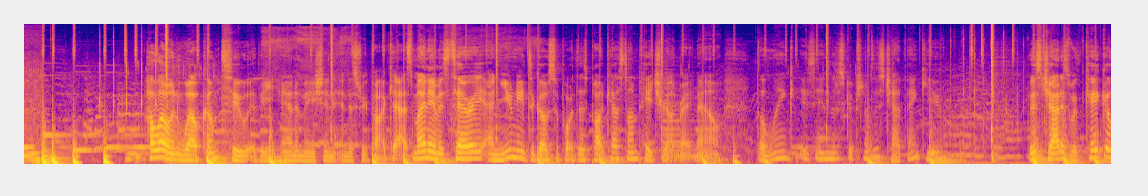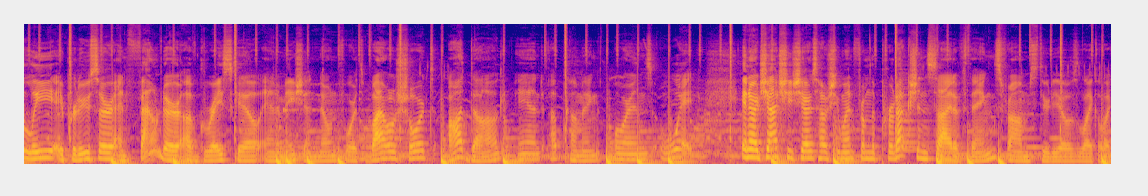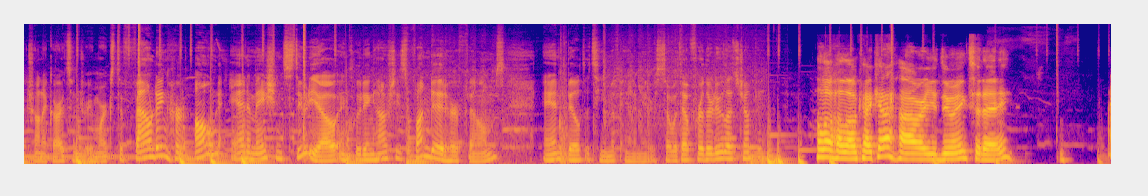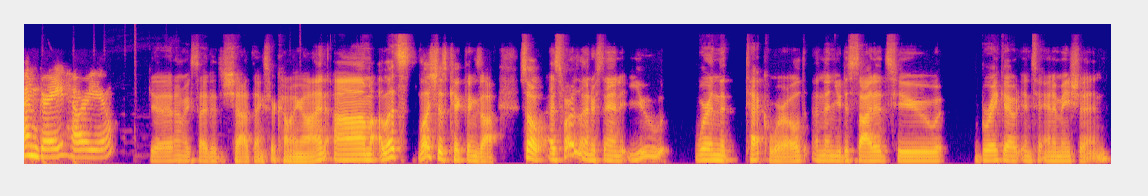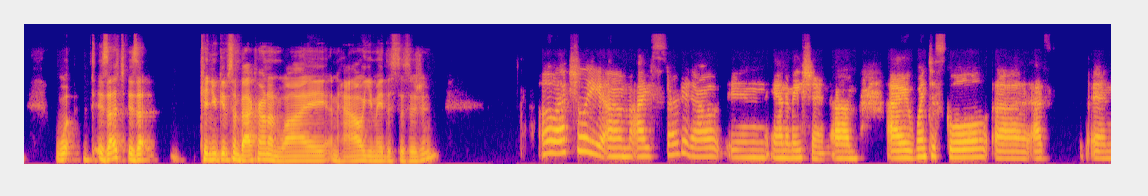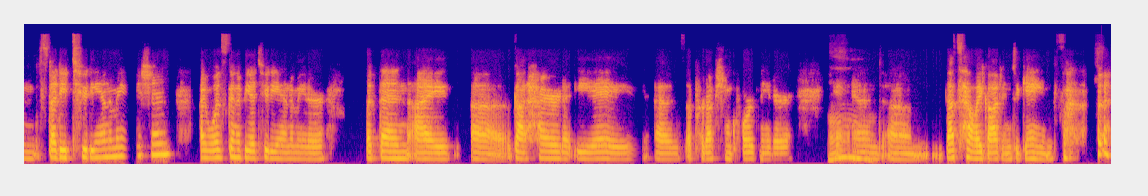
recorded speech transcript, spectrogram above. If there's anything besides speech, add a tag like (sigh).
Hello and welcome to the Animation Industry Podcast. My name is Terry, and you need to go support this podcast on Patreon right now. The link is in the description of this chat. Thank you. This chat is with Keika Lee, a producer and founder of Greyscale Animation, known for its viral short Odd Dog and upcoming Oren's Way. In our chat, she shares how she went from the production side of things, from studios like Electronic Arts and DreamWorks, to founding her own animation studio, including how she's funded her films and built a team of animators. So without further ado, let's jump in. Hello, hello, Keika. How are you doing today? I'm great. How are you? Good. I'm excited to chat. Thanks for coming on. Um, let's let's just kick things off. So, as far as I understand, you were in the tech world, and then you decided to break out into animation. What is that? Is that? Can you give some background on why and how you made this decision? Oh, actually, um, I started out in animation. Um, I went to school uh, as and studied 2D animation. I was going to be a 2D animator, but then I uh, got hired at EA as a production coordinator, oh. and um, that's how I got into games.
